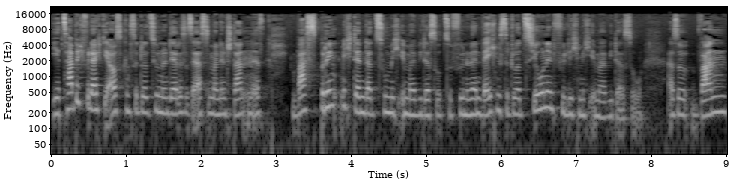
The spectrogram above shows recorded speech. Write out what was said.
jetzt habe ich vielleicht die Ausgangssituation, in der das das erste Mal entstanden ist. Was bringt mich denn dazu, mich immer wieder so zu fühlen? Oder in welchen Situationen fühle ich mich immer wieder so? Also wann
